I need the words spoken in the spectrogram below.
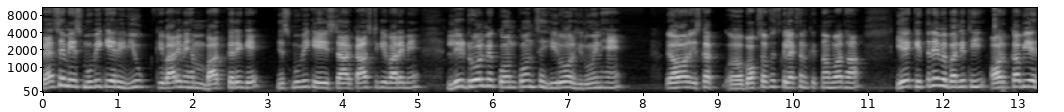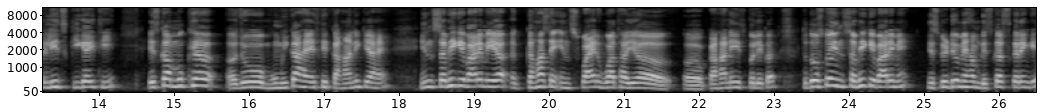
तो ऐसे में इस मूवी के रिव्यू के बारे में हम बात करेंगे। इस मूवी के स्टार कास्ट के बारे में लीड रोल में कौन कौन से हीरो और हीरोइन हैं और इसका बॉक्स ऑफ़िस कलेक्शन कितना हुआ था। ये कितने में बनी थी और कब ये रिलीज़ की गई थी? इसका मुख्य जो भूमिका है, इसकी कहानी क्या है? इन सभी के बारे में यह कहाँ से इंस्पायर हुआ था यह कहानी इस पर लेकर? तो दोस्तों, इन सभी के बारे में इस वीडियो में हम डिस्कस करेंगे।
